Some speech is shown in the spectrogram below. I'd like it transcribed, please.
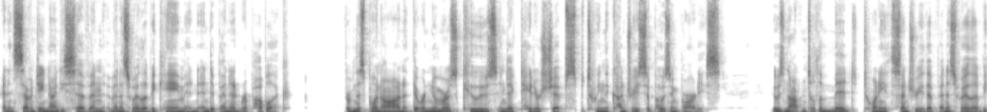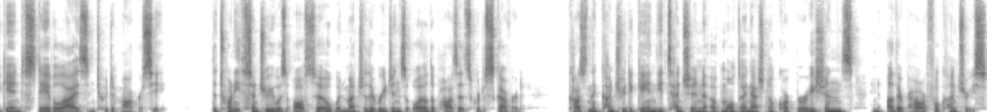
and in 1797, Venezuela became an independent republic. From this point on, there were numerous coups and dictatorships between the country's opposing parties. It was not until the mid 20th century that Venezuela began to stabilize into a democracy. The 20th century was also when much of the region's oil deposits were discovered, causing the country to gain the attention of multinational corporations and other powerful countries.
